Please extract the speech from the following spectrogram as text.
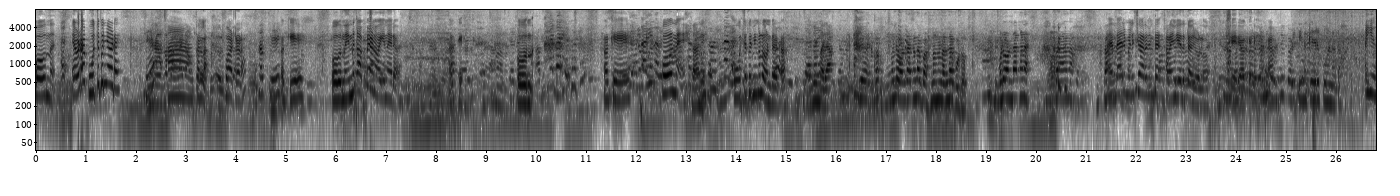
പോകുന്നു എവിടെ? പൂച്ചക്കുഞ്ഞെവിടെ ആ കൊള്ളാം. പോട്ടോടാ. ഓക്കെ. പോകുന്നു ഇന്ന് കപ്പയാണോ വൈകുന്നേരം? ഓക്കെ. പോകുന്നു ഓക്കെ. പോന്നേ പൂച്ചക്കുഞ്ഞുങ്ങളും ഉണ്ട് കേട്ടോ. ഇനിയും വരാം ഇത് വരുമ്പം നിങ്ങൾ ഉണ്ടാക്കുന്ന ഭക്ഷണങ്ങളെല്ലാം കൂട്ടും. ഇവിടെ ഉണ്ടാക്കണ സാധനം. എന്തായാലും വിളിച്ചു പറഞ്ഞിട്ട് അറേഞ്ച് ചെയ്തിട്ട് വരുള്ളൂ. ശരി ഓക്കെ. വീട്ടിൽ നിന്ന് കയറി പോകണം കേട്ടോ. അയ്യോ.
